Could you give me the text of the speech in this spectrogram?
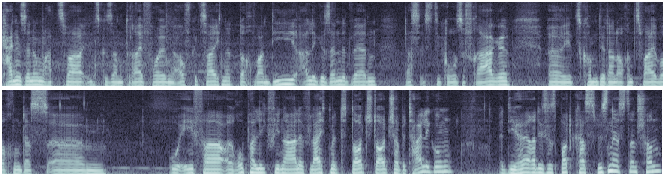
keine Sendung. Hat zwar insgesamt drei Folgen aufgezeichnet, doch wann die alle gesendet werden, das ist die große Frage. Äh, jetzt kommt ja dann auch in zwei Wochen das ähm, UEFA Europa League Finale, vielleicht mit deutsch-deutscher Beteiligung. Die Hörer dieses Podcasts wissen es dann schon.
